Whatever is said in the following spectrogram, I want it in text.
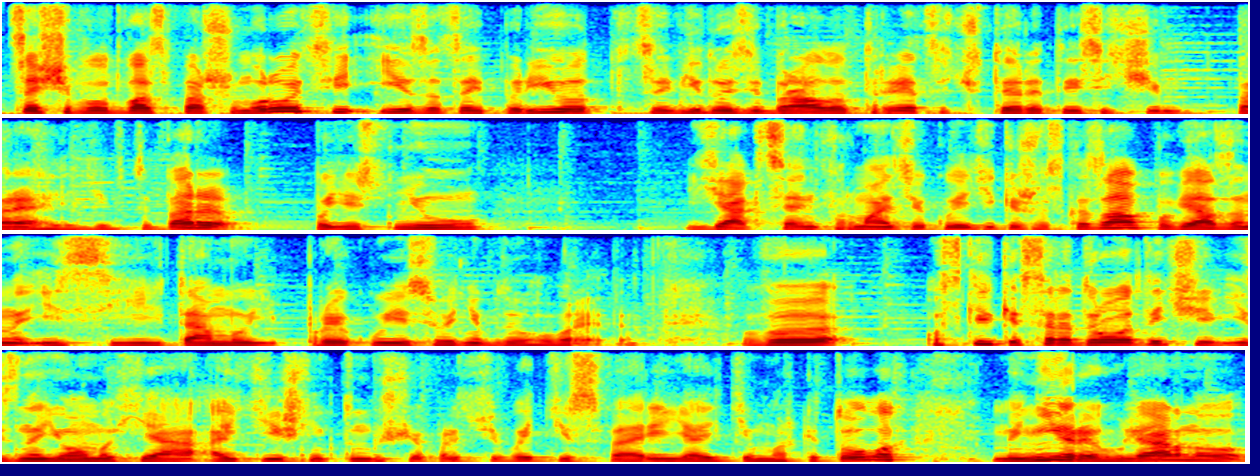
Це ще було у 2021 році, і за цей період це відео зібрало 34 тисячі переглядів. Тепер поясню, як ця інформація, яку я тільки що сказав, пов'язана із цією темою, про яку я сьогодні буду говорити. В Оскільки серед родичів і знайомих я айтішник, тому що я працюю в it сфері я it маркетолог мені регулярно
